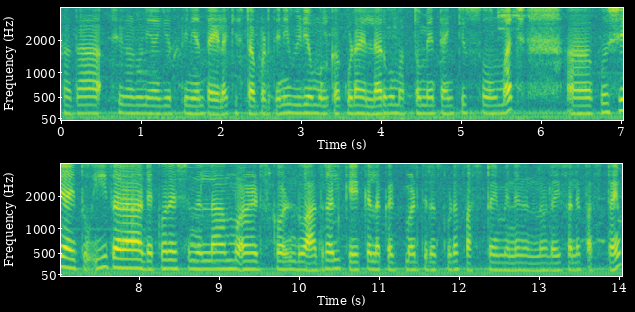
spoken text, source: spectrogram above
ಸದಾ ಚಿರಋಣಿಯಾಗಿರ್ತೀನಿ ಅಂತ ಹೇಳಕ್ಕೆ ಇಷ್ಟಪಡ್ತೀನಿ. ವಿಡಿಯೋ ಮೂಲಕ ಕೂಡ ಎಲ್ಲರಿಗೂ ಮತ್ತೊಮ್ಮೆ ಥ್ಯಾಂಕ್ ಯು ಸೋ ಮಚ್ ಖುಷಿ ಆಯಿತು. ಈ ಥರ ಡೆಕೋರೇಷನ್ ಎಲ್ಲ ಮಾಡಿಸ್ಕೊಂಡು ಅದರಲ್ಲಿ ಕೇಕೆಲ್ಲ ಕಟ್ ಮಾಡ್ತಿರೋದು ಕೂಡ ಫಸ್ಟ್ ಟೈಮೇನೆ ನನ್ನ ಲೈಫಲ್ಲೇ ಫಸ್ಟ್ ಟೈಮ್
